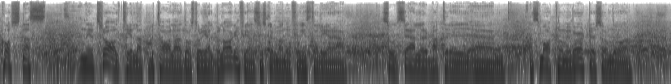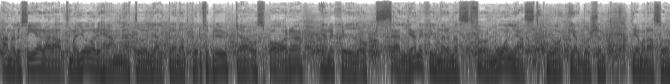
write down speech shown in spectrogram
kostnadsneutralt till att betala de stora elbolagen för el så skulle man då få installera solceller, batteri, eh, en smart home inverter som då analyserar allt man gör i hemmet och hjälper en att både förbruka och spara energi och sälja energi när det är mest förmånligast på elbörsen. Det man alltså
